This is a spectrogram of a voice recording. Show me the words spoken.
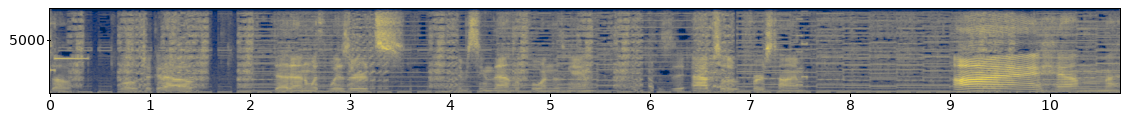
so, whoa, check it out. Dead end with wizards. Never seen that before in this game. This is the absolute first time. I am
